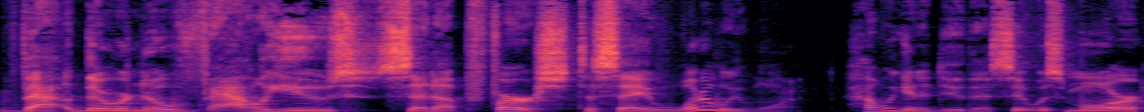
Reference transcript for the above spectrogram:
va- there were no values set up first to say what do we want? How are we going to do this? It was more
